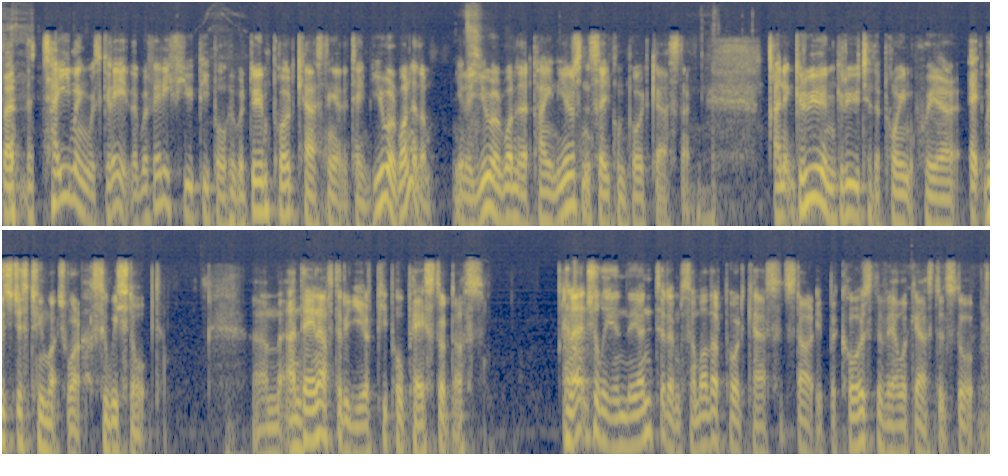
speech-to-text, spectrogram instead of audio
but the timing was great. There were very few people who were doing podcasting at the time. You were one of them. You know, you were one of the pioneers in cycling podcasting, and it grew and grew to the point where it was just too much work, so we stopped. Um, and then after a year, people pestered us and actually, in the interim, some other podcasts had started because the Velocast had stopped.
